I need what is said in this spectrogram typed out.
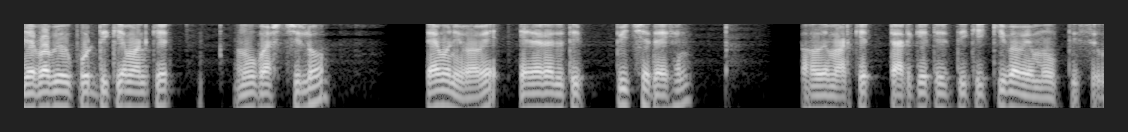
যেভাবে উপর দিকে মার্কেট মুভ আসছিল তেমনইভাবে এ জায়গায় যদি পিছিয়ে দেখেন তাহলে মার্কেট টার্গেটের দিকে কীভাবে মুভ দিছিল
